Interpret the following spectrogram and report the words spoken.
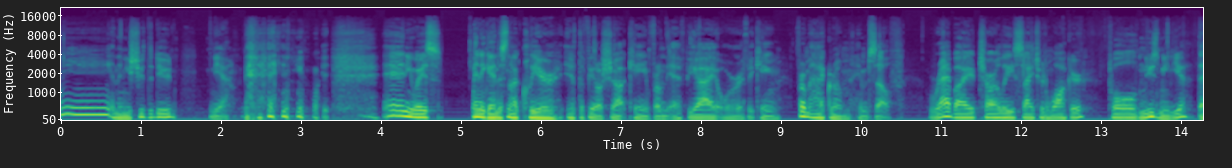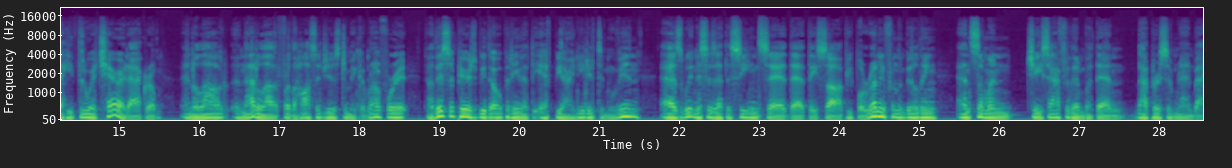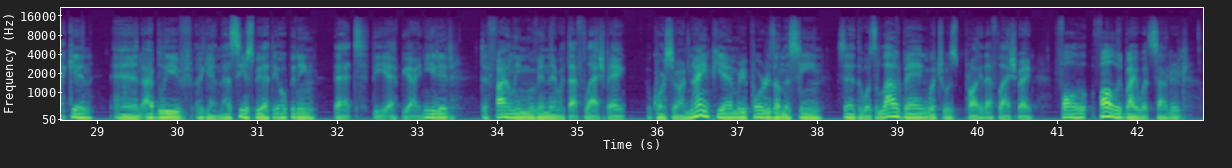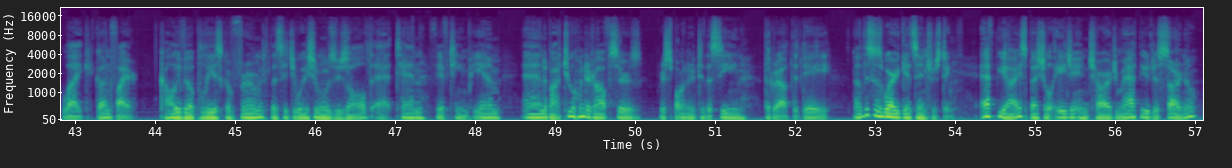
and then you shoot the dude. Yeah. anyway, anyways, and again, it's not clear if the fatal shot came from the FBI or if it came from Akram himself. Rabbi Charlie Cytron Walker told news media that he threw a chair at Akram and allowed and that allowed for the hostages to make a run for it. Now this appears to be the opening that the FBI needed to move in, as witnesses at the scene said that they saw people running from the building and someone chase after them, but then that person ran back in. And I believe again that seems to be at the opening that the FBI needed to finally move in there with that flashbang. Of course, around 9 p.m., reporters on the scene said there was a loud bang, which was probably that flashbang, followed by what sounded like gunfire. Colleyville police confirmed the situation was resolved at 10:15 p.m. and about 200 officers responded to the scene throughout the day. Now this is where it gets interesting. FBI Special Agent in Charge Matthew DeSarno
